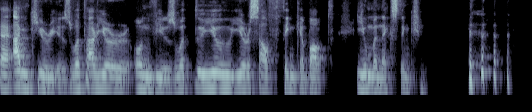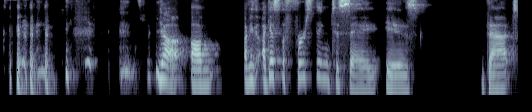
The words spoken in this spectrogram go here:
Uh, I'm curious, what are your own views? What do you yourself think about human extinction? yeah, um, I mean, I guess the first thing to say is that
